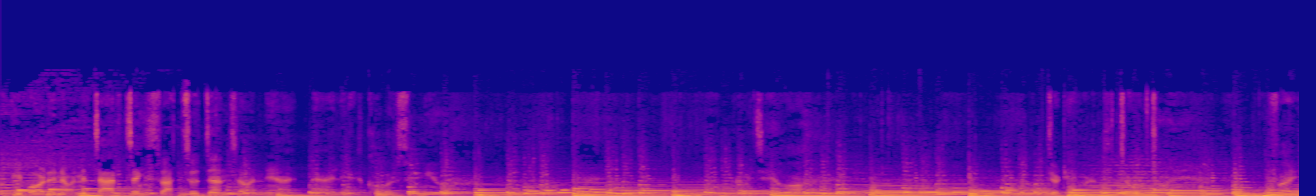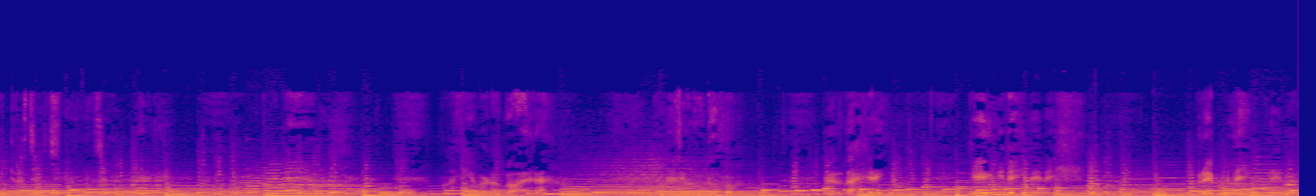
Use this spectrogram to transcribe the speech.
अघि बढेन भने चार्ज चाहिँ सातसुत जान्छ भन्ने अहिले खबर सुनियो हेर्दाखेरि केही नि देखिँदैन पुरै ब्ल्याङ्क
